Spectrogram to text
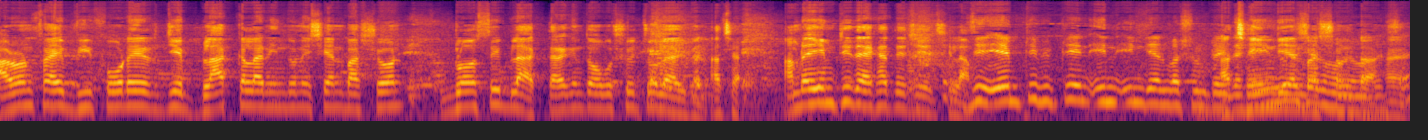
R one five V four এর যে black colour Indonesian version glossy black তারা কিন্তু অবশ্যই চলে আসবেন। আচ্ছা আমরা এমটি দেখাতে চেয়েছিলাম। জি এমটি ফিফটিন ইন্ডিয়ান ভার্সনটাই আচ্ছা, versionটা, আমাদের কাছে। হ্যাঁ।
